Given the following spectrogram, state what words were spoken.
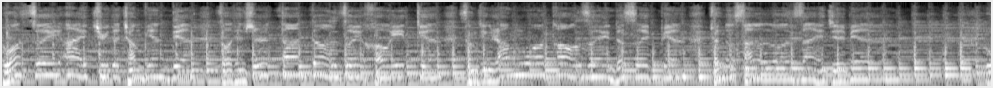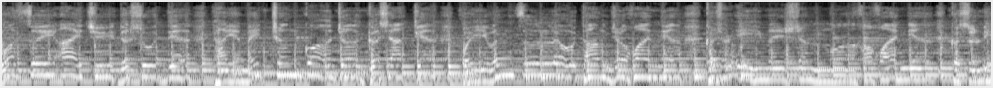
我最爱去的唱片店，昨天是他的最后一天。曾经让我陶醉的碎片，全都散落在街边。我最爱去的书店，它也没撑过这个夏天。回忆文字流淌着怀念，可是已没什么好怀念。可是你。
